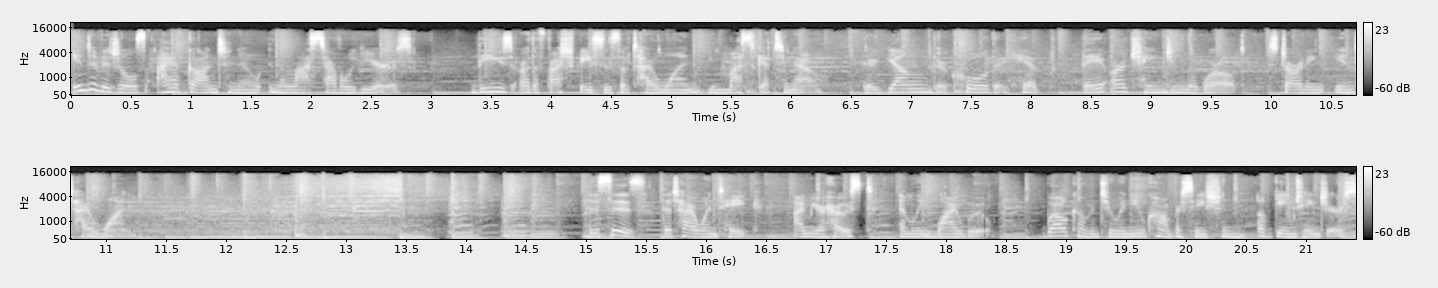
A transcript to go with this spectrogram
individuals I have gotten to know in the last several years. These are the fresh faces of Taiwan you must get to know. They're young, they're cool, they're hip. They are changing the world, starting in Taiwan. This is the Taiwan Take. I'm your host, Emily Y. Wu. Welcome to a new conversation of Game Changers.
